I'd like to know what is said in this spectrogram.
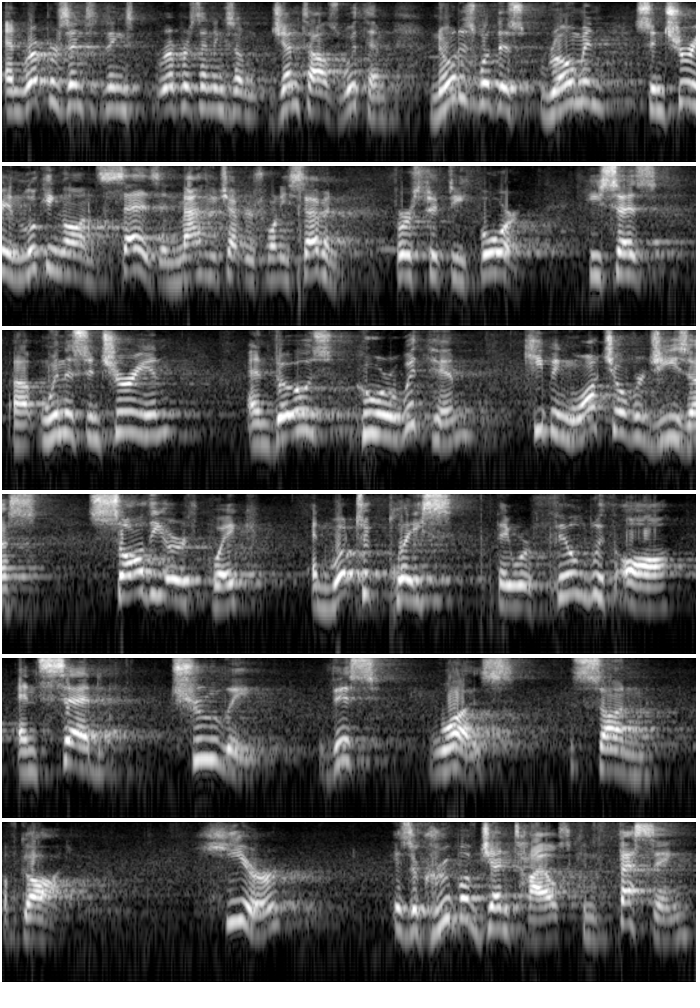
and representing, representing some Gentiles with him, notice what this Roman centurion looking on says in Matthew chapter 27, verse 54. He says, uh, When the centurion and those who were with him, keeping watch over Jesus, saw the earthquake and what took place, they were filled with awe and said, Truly, this was the Son of God. Here, is a group of Gentiles confessing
